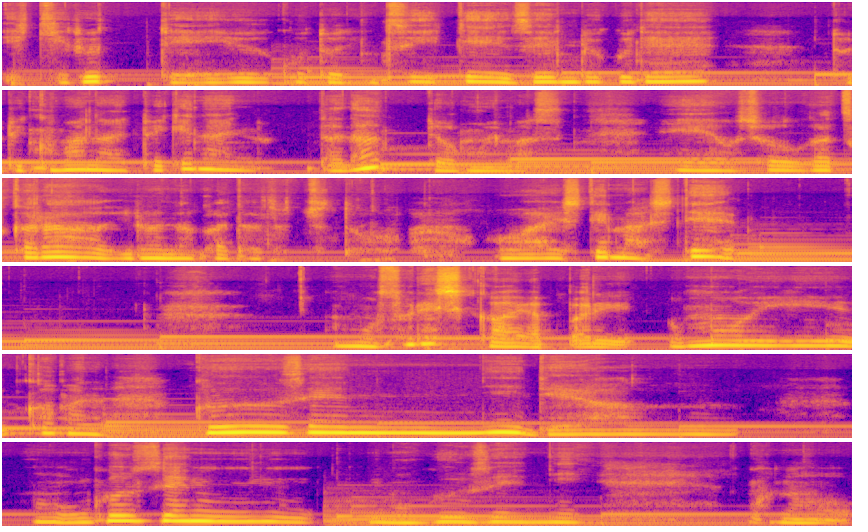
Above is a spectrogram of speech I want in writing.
ー、生きるっていうことについて全力で取り組まないといけないんだなって思います。えー、お正月からいろんな方とちょっとお会いしてまして、もうそれしかやっぱり思い浮かばない。偶然に出会う。もう偶然に、も偶然に、この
